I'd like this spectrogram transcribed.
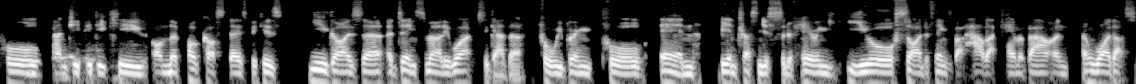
Paul and GPDQ on the podcast today is because you guys are, are doing some early work together before we bring Paul in. Be interesting just sort of hearing your side of things about how that came about and, and why that's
